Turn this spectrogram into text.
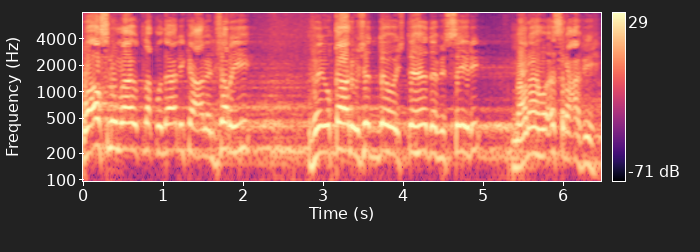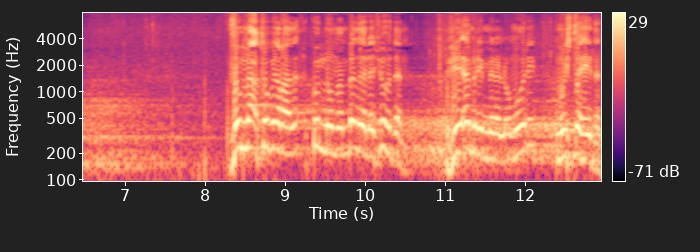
وأصل ما يطلق ذلك على الجري فيقال جد واجتهد في السير معناه أسرع فيه. ثم اعتبر كل من بذل جهدا في أمر من الأمور مجتهدا.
